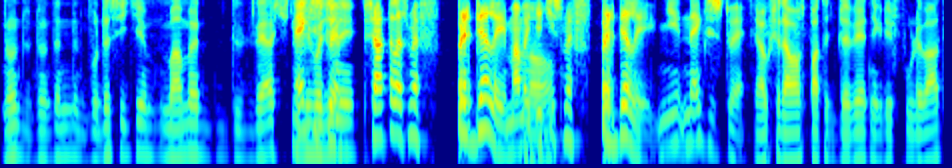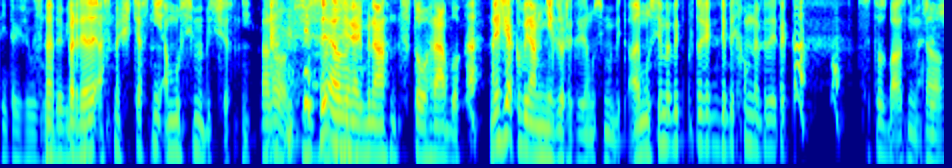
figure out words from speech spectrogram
No, no ten od desíti máme dvě až čtyři Neexistuje. hodiny. Přátelé, jsme v prdeli, máme No. děti, jsme v prdeli, Ni- neexistuje. Já už se dávám spát teď v devět, někdy v půl devátý, takže už jsme devíti. prdeli a jsme šťastní a musíme být šťastní. Ano, přesně, ale... jinak by nám z toho hráblo. Ne, že jako by nám někdo řekl, že musíme být, ale musíme být, protože kdybychom nebyli, tak se toho zblázníme. No,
